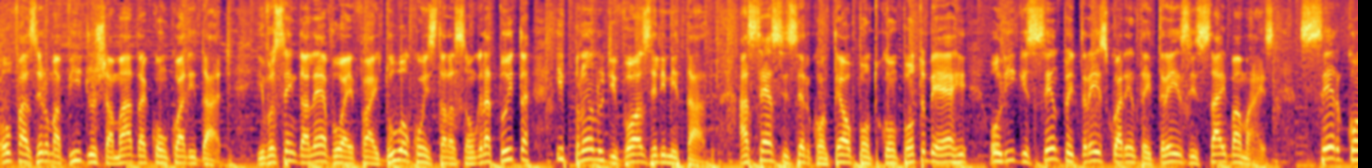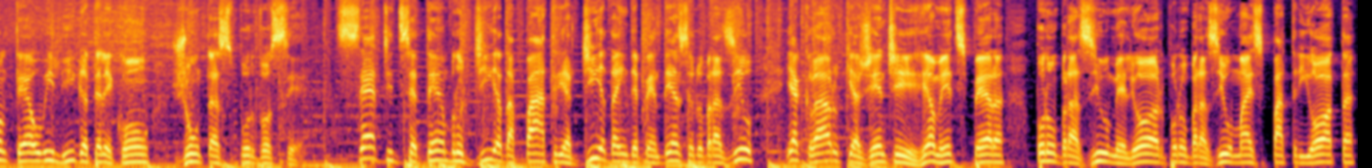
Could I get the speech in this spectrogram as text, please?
ou fazer uma videochamada com qualidade. E você ainda leva o Wi-Fi Dual com instalação gratuita e plano de voz ilimitado. Acesse sercontel.com.br ou ligue 10343 e saiba mais. Sercontel e Liga Telecom juntas por você. 7 de setembro, dia da pátria, dia da independência do Brasil, e é claro que a gente realmente espera por um Brasil melhor, por um Brasil mais patriota,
